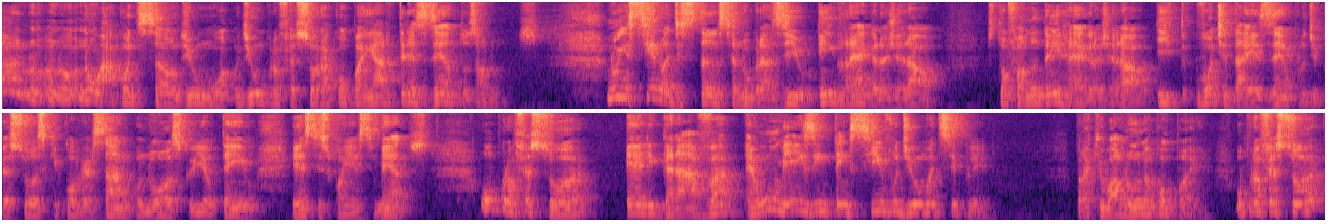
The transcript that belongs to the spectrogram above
Ah, não, não, não, há condição de um, de um professor acompanhar 300 alunos. No ensino à distância no Brasil, em regra geral, Estou falando em regra geral e vou te dar exemplo de pessoas que conversaram conosco e eu tenho esses conhecimentos. O professor, ele grava, é um mês intensivo de uma disciplina, para que o aluno acompanhe. O professor,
